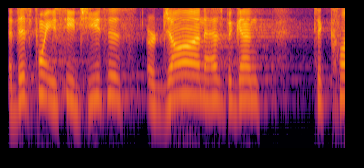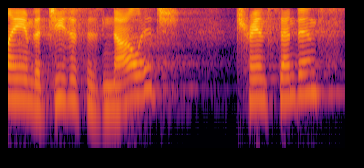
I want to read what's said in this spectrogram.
At this point, you see, Jesus, or John, has begun to claim that Jesus' knowledge, transcendence,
